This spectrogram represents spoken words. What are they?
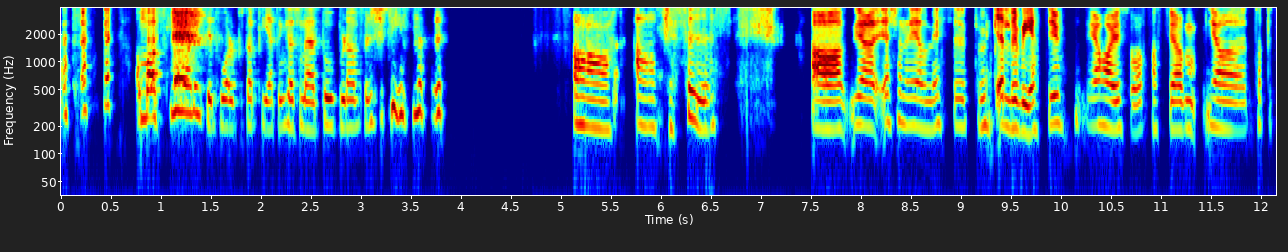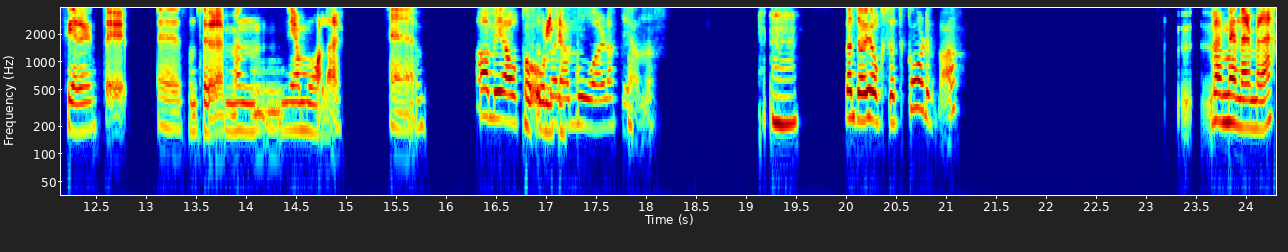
Om man slår riktigt hårt på tapeten kanske den här bubblan försvinner. Ja, ja precis. Ja, jag, jag känner igen mig supermycket, eller vet ju. Jag har ju så, fast jag, jag tapetserar inte eh, som tur är, men jag målar. Eh, Ja, men jag har också börjat måla igen. mm. Men du har ju också ett golv va? Vad menar du med det?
